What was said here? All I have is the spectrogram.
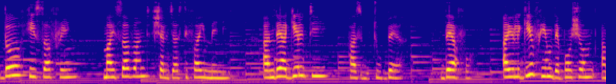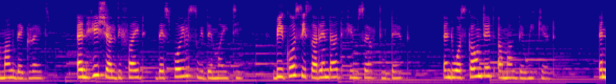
Though his suffering, my servant shall justify many, and their guilty has to bear. Therefore, I will give him the portion among the great, and he shall divide the spoils with the mighty, because he surrendered himself to death, and was counted among the wicked. And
